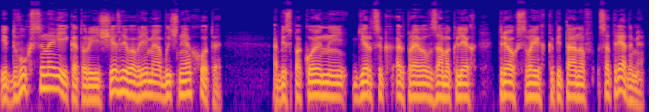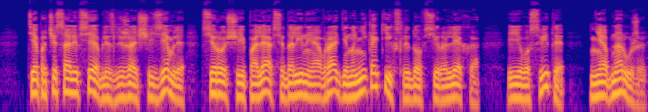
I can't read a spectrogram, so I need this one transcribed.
и двух сыновей, которые исчезли во время обычной охоты. Обеспокоенный герцог отправил в замок Лех трех своих капитанов с отрядами – те прочесали все близлежащие земли, все рощи и поля, все долины и овраги, но никаких следов Сира Леха и его свиты не обнаружили.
